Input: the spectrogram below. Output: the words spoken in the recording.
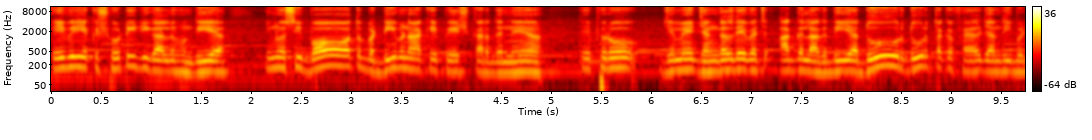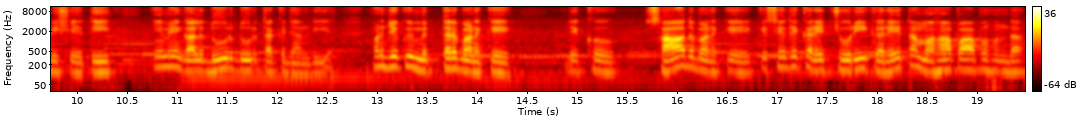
ਕਈ ਵਾਰੀ ਇੱਕ ਛੋਟੀ ਜੀ ਗੱਲ ਹੁੰਦੀ ਆ, ਜਿਹਨੂੰ ਅਸੀਂ ਬਹੁਤ ਵੱਡੀ ਬਣਾ ਕੇ ਪੇਸ਼ ਕਰ ਦਿੰਨੇ ਆ, ਤੇ ਫਿਰ ਉਹ ਜਿਵੇਂ ਜੰਗਲ ਦੇ ਵਿੱਚ ਅੱਗ ਲੱਗਦੀ ਆ, ਦੂਰ ਦੂਰ ਤੱਕ ਫੈਲ ਜਾਂਦੀ ਬੜੀ ਛੇਤੀ, ਇਵੇਂ ਗੱਲ ਦੂਰ ਦੂਰ ਤੱਕ ਜਾਂਦੀ ਆ। ਹੁਣ ਜੇ ਕੋਈ ਮਿੱਤਰ ਬਣ ਕੇ, ਦੇਖੋ, ਸਾਧ ਬਣ ਕੇ ਕਿਸੇ ਦੇ ਘਰੇ ਚੋਰੀ ਕਰੇ ਤਾਂ ਮਹਾਪਾਪ ਹੁੰਦਾ।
